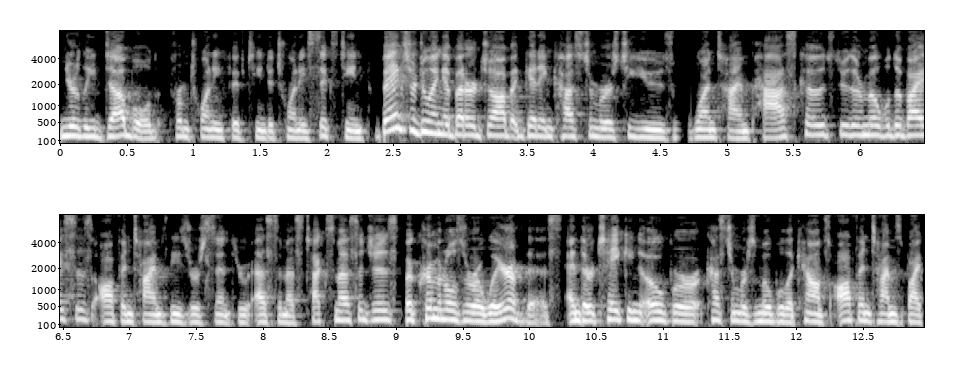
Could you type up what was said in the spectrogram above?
nearly doubled from 2015 to 2016. Banks are doing a better job at getting customers to use one-time passcodes through their mobile devices. Oftentimes these are sent through SMS text messages, but criminals are aware of this and they're taking over customers' mobile accounts oftentimes by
